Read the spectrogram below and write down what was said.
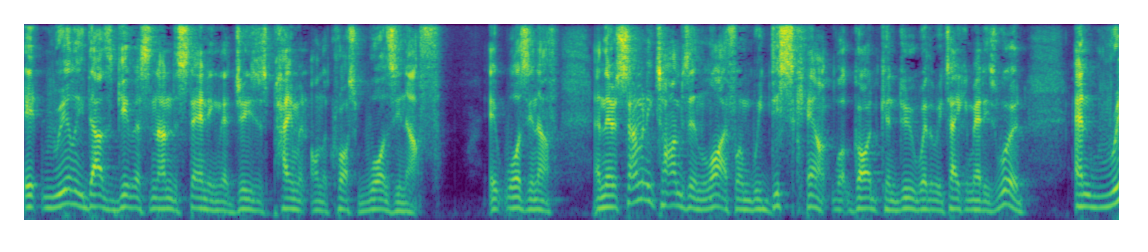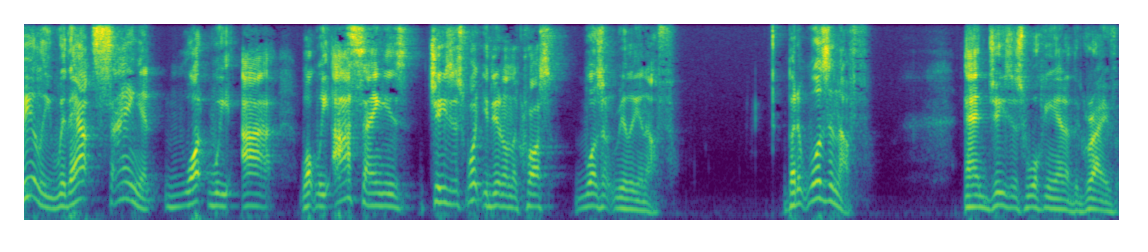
it really does give us an understanding that Jesus' payment on the cross was enough. It was enough. And there are so many times in life when we discount what God can do, whether we take him at his word. And really, without saying it, what we are, what we are saying is, Jesus, what you did on the cross wasn't really enough. But it was enough. And Jesus walking out of the grave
